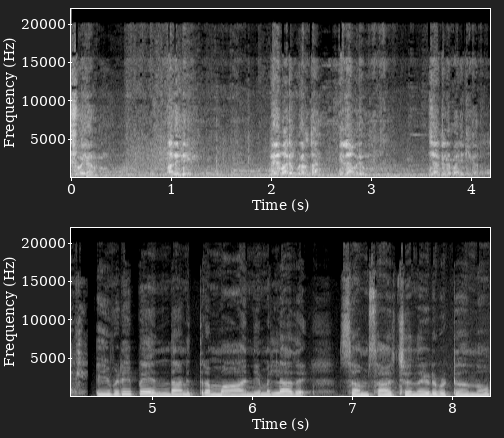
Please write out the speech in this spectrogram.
ഷോയാണ് അതിന്റെ നിലവാരം പുലർത്താൻ എല്ലാവരും ജാഗ്രത പാലിക്കുക. ഇവിടെ ഇപ്പോൾ എന്താണ് ഇത്ര മാന്യമല്ലാതെ സംസാരിച്ചെന്ന് നിന്നോ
